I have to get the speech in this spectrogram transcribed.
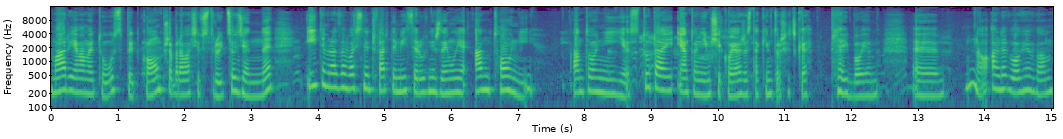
Maria mamy tu z pytką, przebrała się w strój codzienny. I tym razem właśnie czwarte miejsce również zajmuje Antoni. Antoni jest tutaj i Antoni mi się kojarzy z takim troszeczkę playboyem. E, No, ale powiem Wam,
